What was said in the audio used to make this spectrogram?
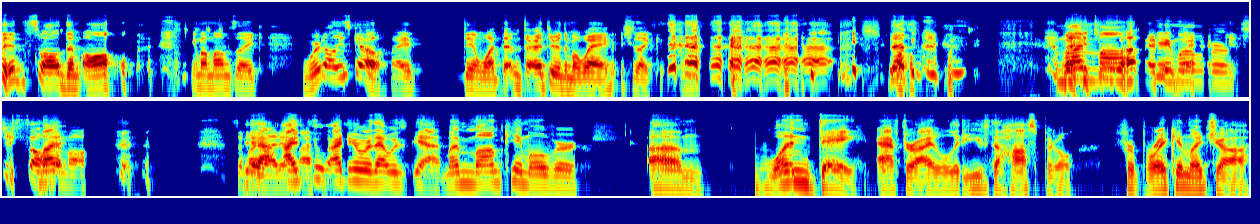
and swallowed them all. And my mom's like, "Where'd all these go?" I didn't want them. I threw them away. She's like, That's When oh, my mom came over. She saw My- them all. Somebody yeah, I knew. I knew where that was. Yeah, my mom came over, um, one day after I leave the hospital for breaking my jaw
